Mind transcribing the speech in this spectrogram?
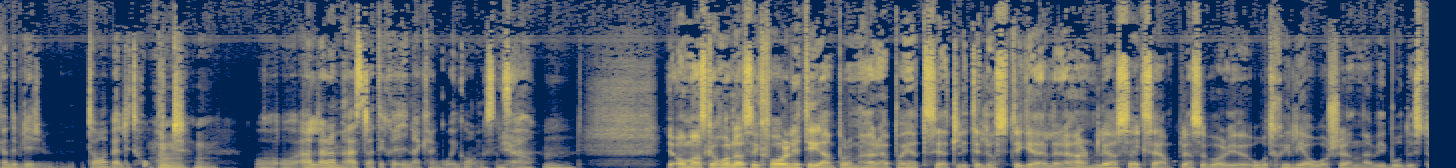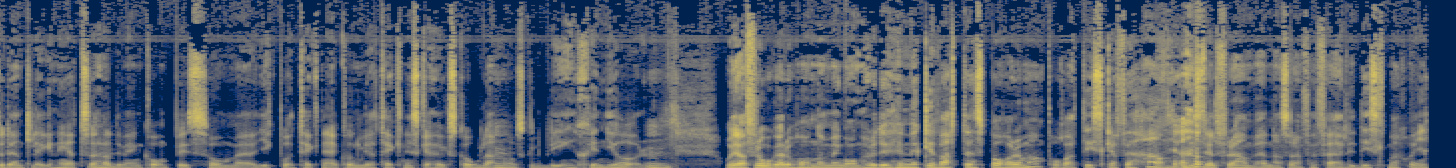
kan det bli, ta väldigt hårt. Och, och alla de här strategierna kan gå igång. Så säga. Mm. Om man ska hålla sig kvar lite grann på de här på ett sätt lite lustiga eller harmlösa exemplen så var det ju åtskilliga år sedan när vi bodde i studentlägenhet så hade vi en kompis som eh, gick på tekn Kungliga Tekniska Högskolan och skulle bli ingenjör. Och jag frågade honom en gång, Hörru, du, hur mycket vatten sparar man på att diska för hand istället för att använda en sån här förfärlig diskmaskin?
